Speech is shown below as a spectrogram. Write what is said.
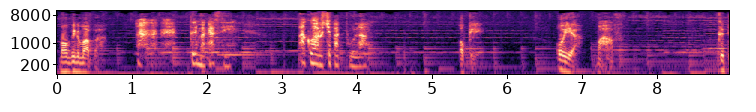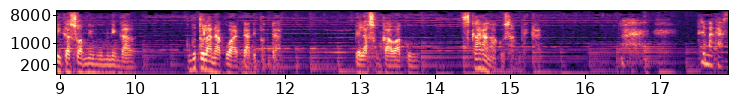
Mau minum apa? Terima kasih. Aku harus cepat pulang. Oke. Oh ya, maaf. Ketika suamimu meninggal, kebetulan aku ada di Baghdad. Bela sungkawaku, sekarang aku sampaikan. Terima kasih.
